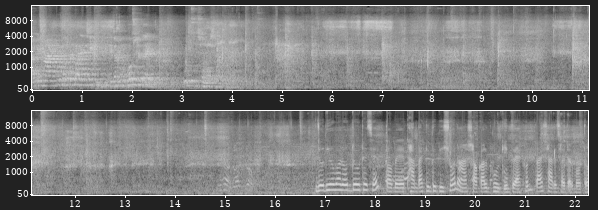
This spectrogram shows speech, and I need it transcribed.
আমি করতে পারছি যখন বসে যাই যদিও বা রৌদ্র উঠেছে, তবে ঠান্ডা কিন্তু ভীষণ আর সকাল ভোর কিন্তু এখন প্রায় সাড়ে ছয়টার মতো।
